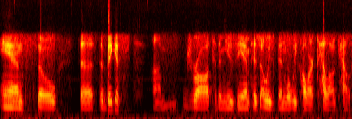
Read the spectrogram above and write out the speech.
and so the the biggest um, draw to the museum has always been what we call our Kellogg House.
